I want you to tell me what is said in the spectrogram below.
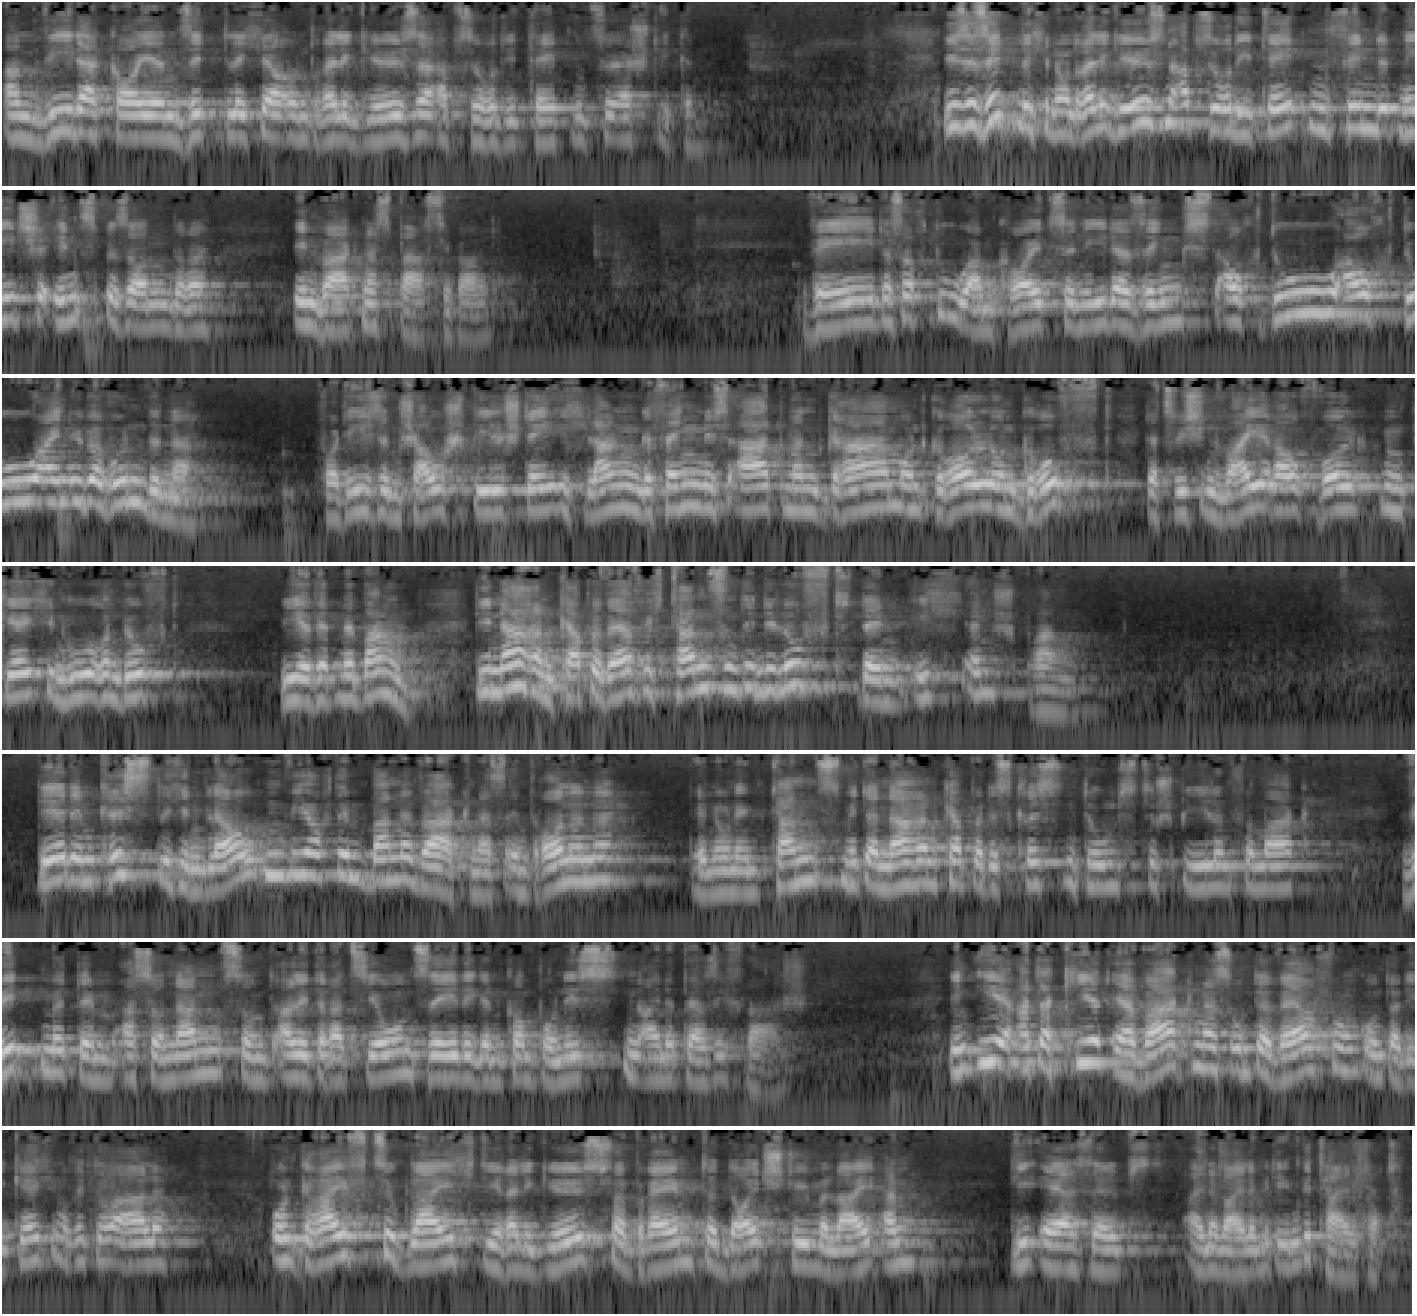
am Wiederkäuen sittlicher und religiöser Absurditäten zu ersticken. Diese sittlichen und religiösen Absurditäten findet Nietzsche insbesondere in Wagners Parzival. Weh, dass auch du am Kreuze niedersingst, auch du, auch du ein Überwundener. Vor diesem Schauspiel steh ich lang, gefängnisatmend, Gram und Groll und Gruft, dazwischen Weihrauchwolken, Kirchenhurenduft. Hier wird mir bang. Die Narrenkappe werf ich tanzend in die Luft, denn ich entsprang der dem christlichen Glauben wie auch dem Banne Wagners entronnene, der nun im Tanz mit der Narrenkappe des Christentums zu spielen vermag, widmet dem Assonanz- und Alliterationsseligen Komponisten eine Persiflage. In ihr attackiert er Wagners Unterwerfung unter die Kirchenrituale und greift zugleich die religiös verbrämte Deutschtümelei an, die er selbst eine Weile mit ihm geteilt hat.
